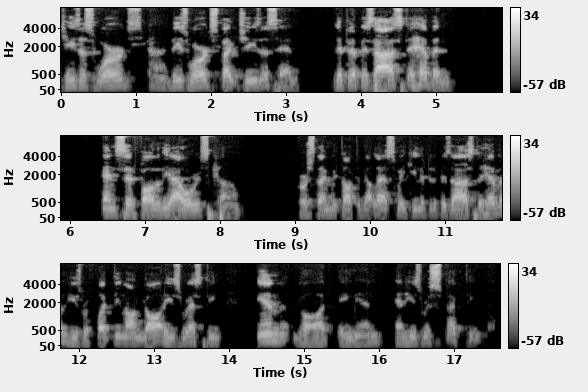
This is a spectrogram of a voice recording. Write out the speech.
Jesus' words, these words spake Jesus and lifted up his eyes to heaven and said, Father, the hour is come. First thing we talked about last week, he lifted up his eyes to heaven. He's reflecting on God. He's resting in God. Amen. And he's respecting God.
